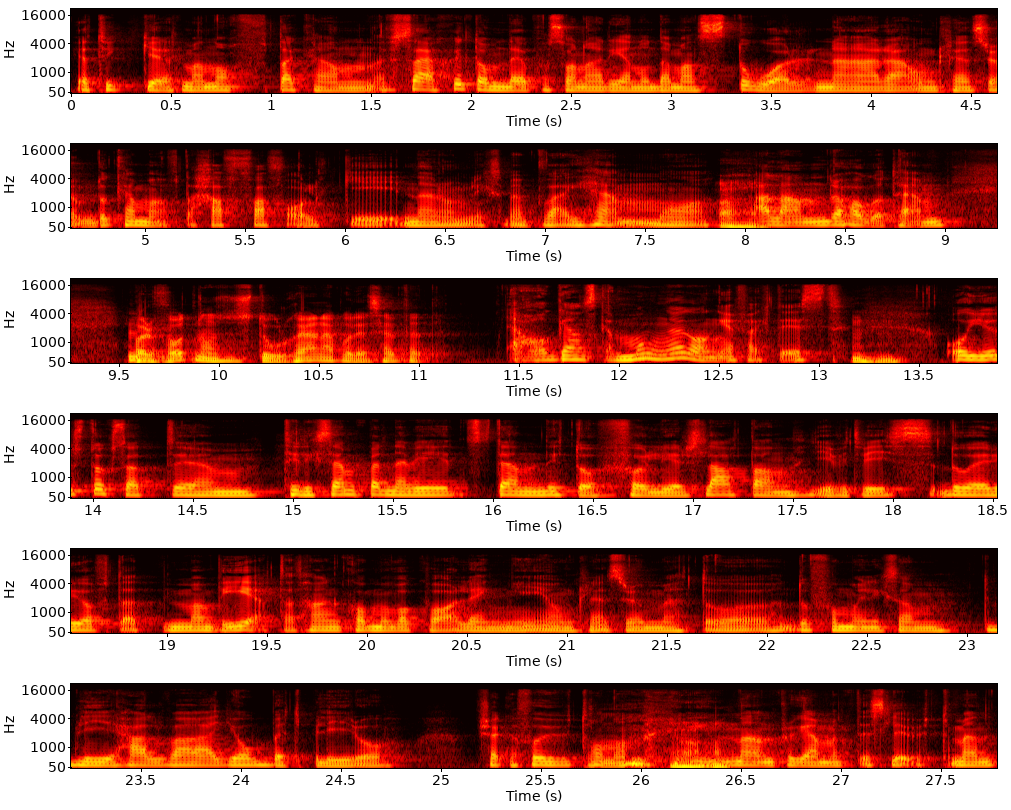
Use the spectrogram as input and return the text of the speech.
jag tycker att man ofta kan, särskilt om det är på sådana arenor där man står nära omklädningsrum, då kan man ofta haffa folk i, när de liksom är på väg hem och Aha. alla andra har gått hem. Har du fått någon storstjärna på det sättet? Ja, ganska många gånger faktiskt. Och just också att ehm, till exempel när vi ständigt då följer Zlatan givetvis, då är det ju ofta att man vet att han kommer vara kvar länge i omklädningsrummet och då får man liksom, det blir halva jobbet blir att försöka få ut honom innan programmet är slut. Men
